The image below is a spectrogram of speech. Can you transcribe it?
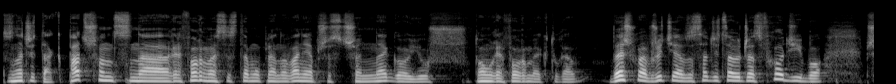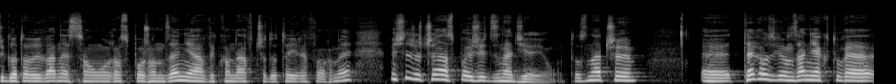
To znaczy tak, patrząc na reformę systemu planowania przestrzennego, już tą reformę, która weszła w życie, a w zasadzie cały czas wchodzi, bo przygotowywane są rozporządzenia wykonawcze do tej reformy, myślę, że trzeba spojrzeć z nadzieją. To znaczy, e, te rozwiązania, które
